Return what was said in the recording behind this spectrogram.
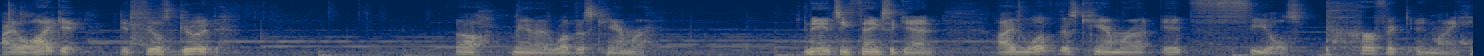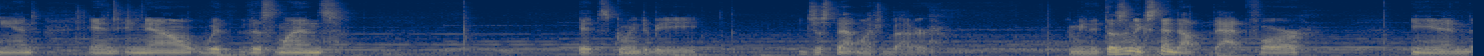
I like it. It feels good. Oh man, I love this camera. Nancy, thanks again. I love this camera. It feels perfect in my hand. And, and now with this lens, it's going to be just that much better. I mean, it doesn't extend out that far, and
